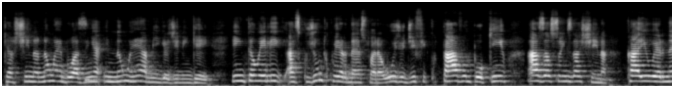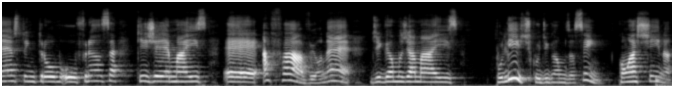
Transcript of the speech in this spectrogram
que a China não é boazinha e não é amiga de ninguém. Então ele, junto com Ernesto Araújo, dificultava um pouquinho as ações da China. Caiu o Ernesto, entrou o França, que já é mais é, afável, né? Digamos já mais político, digamos assim, com a China,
